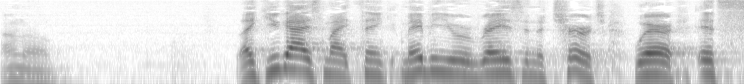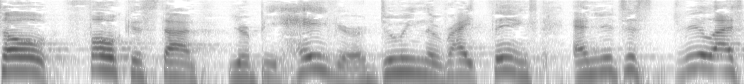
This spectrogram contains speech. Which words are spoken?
I don't know like you guys might think maybe you were raised in a church where it's so focused on your behavior or doing the right things and you just realize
